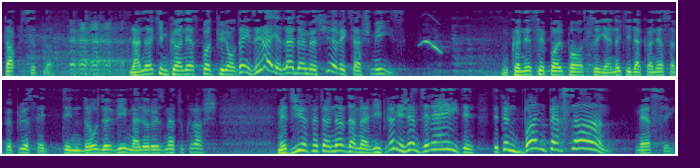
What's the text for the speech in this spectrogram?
top ici, là. Il y en a qui me connaissent pas depuis longtemps. Ils disent, ah, il y a l'air d'un monsieur avec sa chemise. Vous connaissez pas le passé. Il y en a qui la connaissent un peu plus. C'était une drôle de vie, malheureusement, tout croche. Mais Dieu a fait un œuvre dans ma vie. Puis là, les gens me disent, hey, t'es, t'es une bonne personne. Merci.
